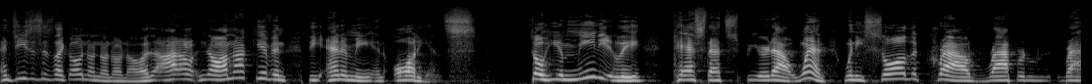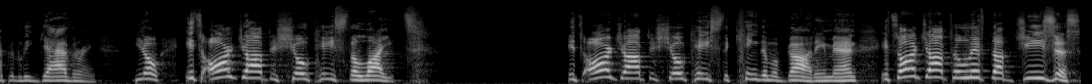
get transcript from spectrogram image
And Jesus is like, oh, no, no, no, no. I don't, no, I'm not giving the enemy an audience. So he immediately cast that spirit out. When? When he saw the crowd rapid, rapidly gathering. You know, it's our job to showcase the light It's our job to showcase the kingdom of God. Amen. It's our job to lift up Jesus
